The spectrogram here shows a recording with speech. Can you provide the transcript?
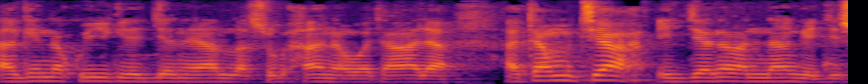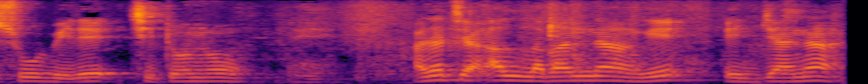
agenda kuyingira ejjana ya allah subhanahu wataala atamutya ejjana bannange gisuubire kitono atatya allah bannange ejjana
